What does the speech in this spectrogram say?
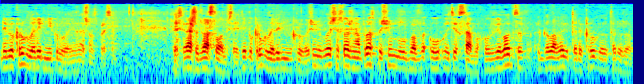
Либо круглый, либо не круглый. Не знаю, что он спросил. То есть Раша два слова писать. Либо круглый, либо не круглый. В общем, очень сложный вопрос, почему у, у этих самых, у вавилонцев головы, то ли круглые, то ли ровные.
